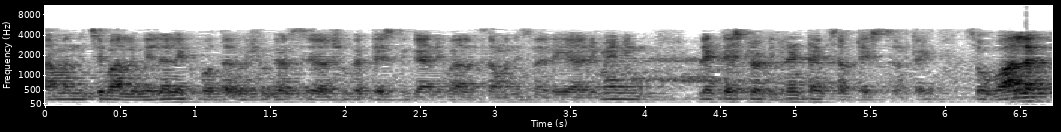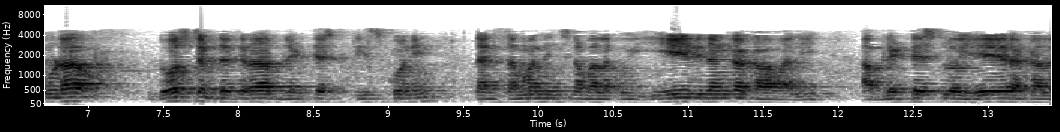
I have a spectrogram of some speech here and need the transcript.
సంబంధించి వాళ్ళు వెళ్ళలేకపోతారు షుగర్స్ షుగర్ టెస్ట్ కానీ వాళ్ళకి సంబంధించిన రిమైనింగ్ బ్లడ్ టెస్ట్లో డిఫరెంట్ టైప్స్ ఆఫ్ టెస్ట్ ఉంటాయి. సో వాళ్ళకు కూడా డోర్ స్టెప్ దగ్గర బ్లడ్ టెస్ట్ తీసుకొని దానికి సంబంధించిన వాళ్ళకు ఏ విధంగా కావాలి ఆ బ్లడ్ టెస్ట్లో ఏ రకాల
